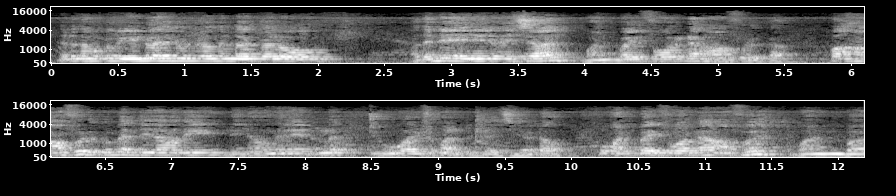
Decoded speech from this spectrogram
എന്നിട്ട് നമുക്ക് വീണ്ടും അതിന്റെ ഉള്ളിൽ ഒന്ന് ഉണ്ടാക്കാലോ. അതിന്റെ ഏരിയ ചോദിച്ചാൽ വൺ ബൈ ഫോറിന്റെ ഹാഫ് എടുക്കുക അപ്പൊ ഹാഫ് എടുക്കുമ്പോ എന്ത് ചെയ്താൽ മതി? ഡിനോമിനേറ്ററിൽ ടു ആയിട്ട് മൾട്ടിപ്ലൈ ചെയ്യാം കേട്ടോ. അപ്പൊ വൺ ബൈ ഫോറിന്റെ half one by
